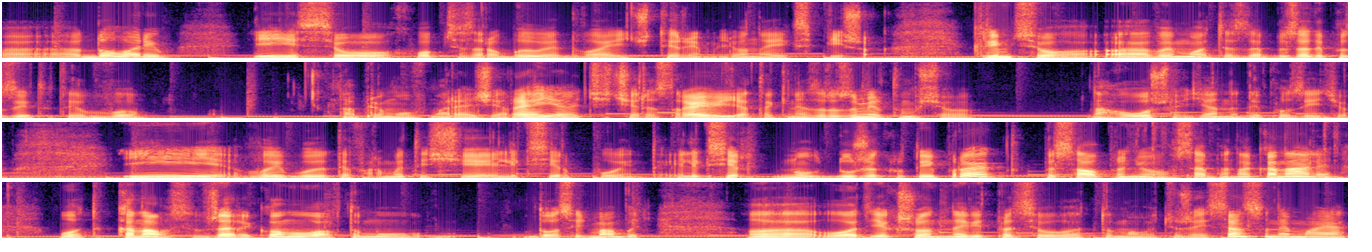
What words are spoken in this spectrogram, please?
е, доларів, і з цього хлопці заробили 2,4 мільйона XP. Крім цього, е, ви можете задепозитити в напряму в мережі Рея чи через Рею, я так і не зрозумів, тому що. Наголошую, я не депозитю. І ви будете фармити ще Elixir Point. Elixir ну, дуже крутий проект, писав про нього в себе на каналі. От, Канал вже рекламував, тому досить, мабуть. Е, От, Якщо не відпрацьовувати, то, мабуть, вже і сенсу немає.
